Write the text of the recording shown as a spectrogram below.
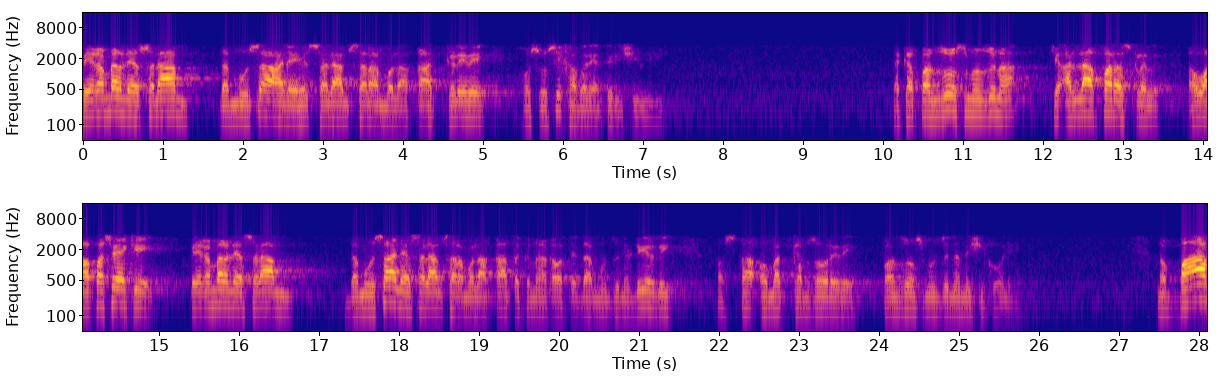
پیغمبر علیہ السلام دا موسیٰ علیہ السلام سلام ملاقات کرے وے، خصوصی خبر اتری شیوری لکہ پنزوس منزنا کہ اللہ فرض کرل، او واپس ہے کہ پیغمبر علیہ السلام دا موسیٰ علیہ السلام سر ملاقات کنا غوت دا منزنا دیر دی استا امت کمزور دی پنزوس منزنا نشی کولے نو بار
